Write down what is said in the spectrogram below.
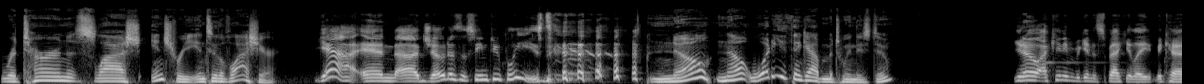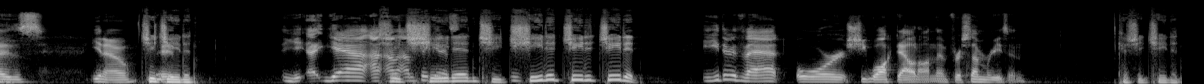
return slash entry into the Flash here. Yeah, and uh, Joe doesn't seem too pleased. No, no. What do you think happened between these two? You know, I can't even begin to speculate because, you know, She it- cheated. uh, Yeah, I, She I'm cheated. She cheated. Cheated. Cheated. either that or she walked out on them for some reason. Because she cheated.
